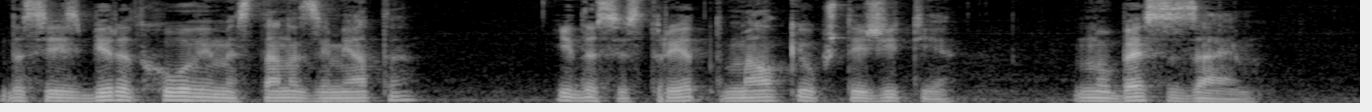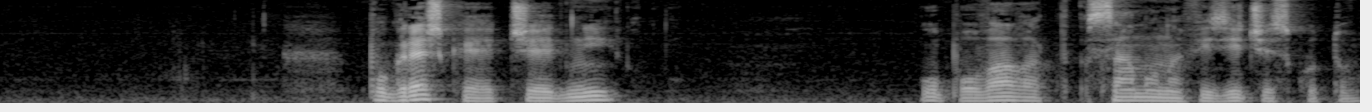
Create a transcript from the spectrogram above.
да се избират хубави места на земята и да се строят малки общежития, но без заем. Погрешка е, че едни уповават само на физическото,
